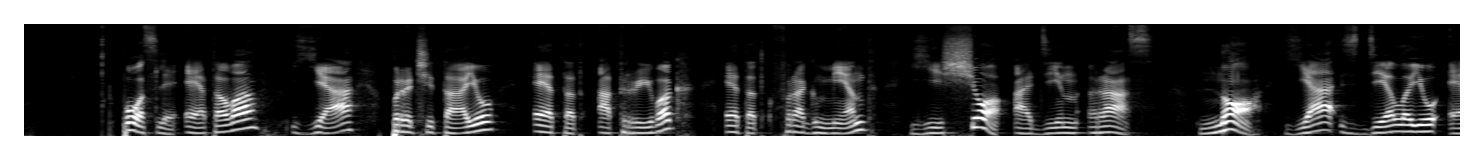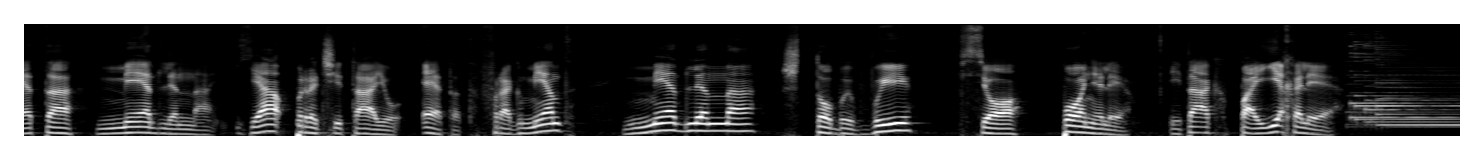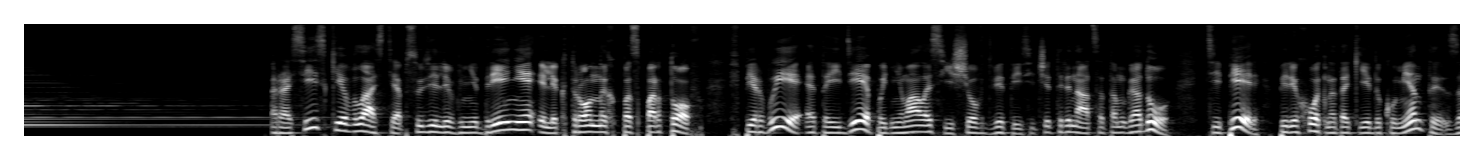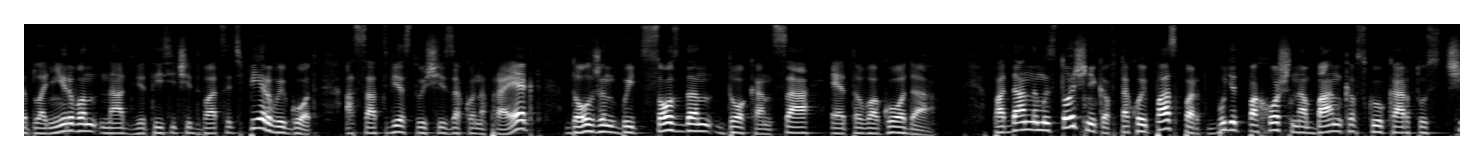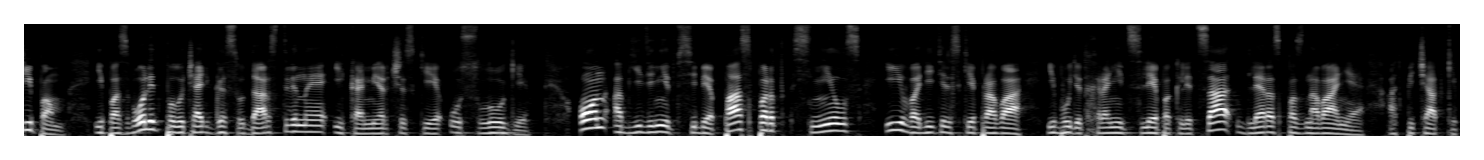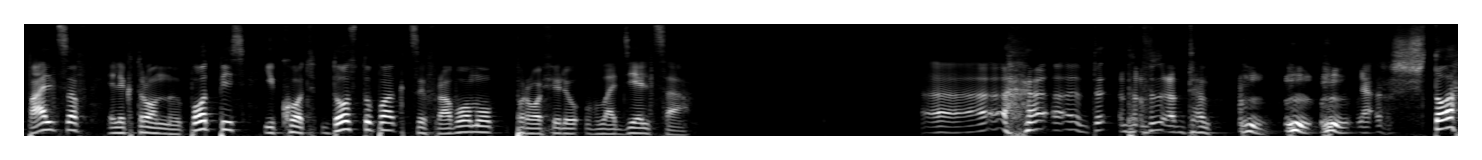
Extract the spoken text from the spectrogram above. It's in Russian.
после этого, я прочитаю этот отрывок, этот фрагмент еще один раз. Но я сделаю это медленно. Я прочитаю этот фрагмент медленно, чтобы вы все поняли. Итак, поехали! Российские власти обсудили внедрение электронных паспортов. Впервые эта идея поднималась еще в 2013 году. Теперь переход на такие документы запланирован на 2021 год, а соответствующий законопроект должен быть создан до конца этого года. По данным источников, такой паспорт будет похож на банковскую карту с чипом и позволит получать государственные и коммерческие услуги. Он объединит в себе паспорт, СНИЛС и водительские права и будет хранить слепок лица для распознавания, отпечатки пальцев, электронную подпись и код доступа к цифровому профилю владельца. Что?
